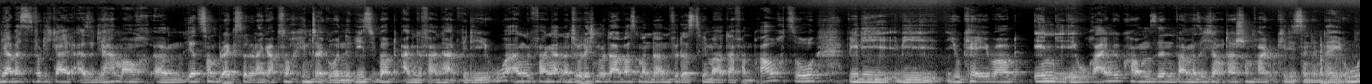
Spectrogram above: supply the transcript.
ja, aber es ist wirklich geil. Also die haben auch ähm, jetzt zum Brexit und dann gab es noch Hintergründe, wie es überhaupt angefangen hat, wie die EU angefangen hat. Natürlich nur da, was man dann für das Thema davon braucht, so wie die wie UK überhaupt in die EU reingekommen sind, weil man sich auch da schon fragt, okay, die sind in der EU.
